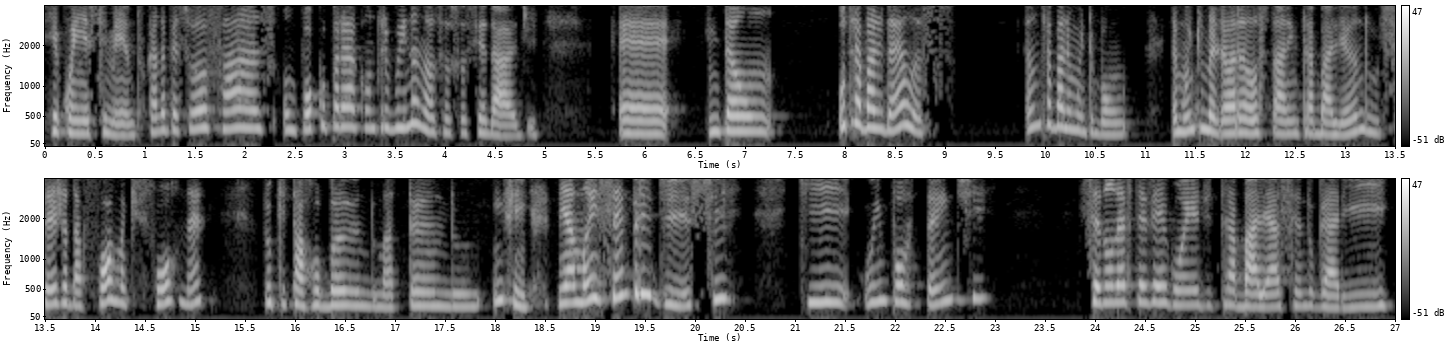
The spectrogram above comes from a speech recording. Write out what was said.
reconhecimento. Cada pessoa faz um pouco para contribuir na nossa sociedade. É, então, o trabalho delas é um trabalho muito bom. É muito melhor elas estarem trabalhando, seja da forma que for, né? Do que estar roubando, matando, enfim. Minha mãe sempre disse que o importante você não deve ter vergonha de trabalhar sendo gari,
